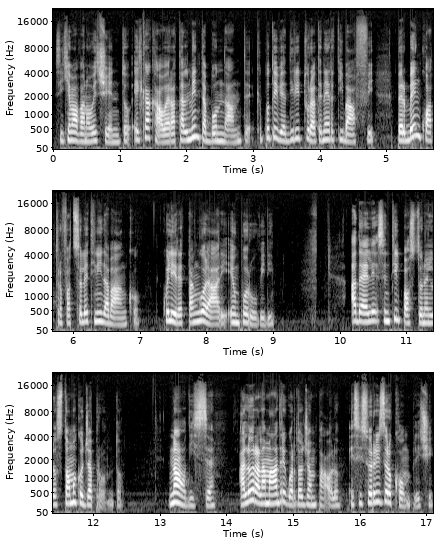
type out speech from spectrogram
Si chiamava Novecento e il cacao era talmente abbondante che potevi addirittura tenerti i baffi per ben quattro fazzolettini da banco, quelli rettangolari e un po' ruvidi. Adele sentì il posto nello stomaco già pronto. No, disse. Allora la madre guardò Giampaolo e si sorrisero complici.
